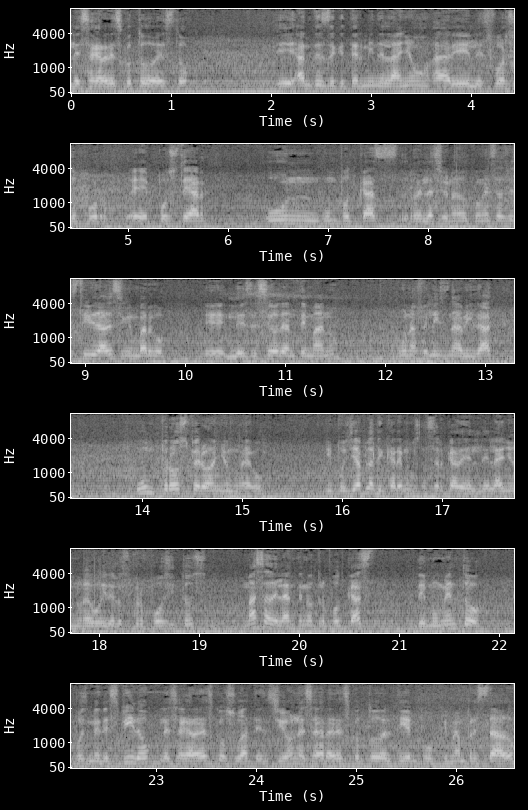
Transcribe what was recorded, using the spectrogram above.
les agradezco todo esto. Eh, antes de que termine el año haré el esfuerzo por eh, postear un, un, podcast relacionado con estas festividades. Sin embargo, les deseo de antemano una feliz Navidad, un próspero año nuevo y pues ya platicaremos acerca del, del, año nuevo y de los propósitos más adelante en otro podcast. De momento pues me despido, les agradezco su atención, les agradezco todo el tiempo que me han prestado.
